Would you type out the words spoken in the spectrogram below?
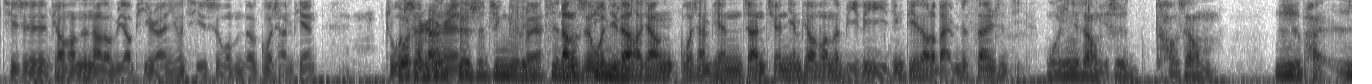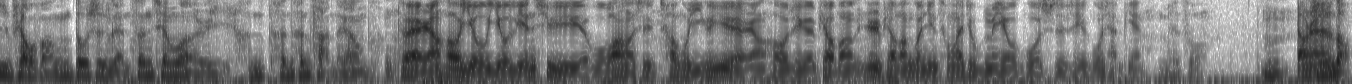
其实票房增长都比较疲软，尤其是我们的国产片，着实让人确实经历了一阵。当时我记得好像国产片占全年票房的比例已经跌到了百分之三十几。我印象里是好像。日拍日票房都是两三千万而已，很很很惨的样子。对，然后有有连续，我忘了是超过一个月，然后这个票房日票房冠军从来就没有过是这个国产片。没错，嗯，当然，直到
